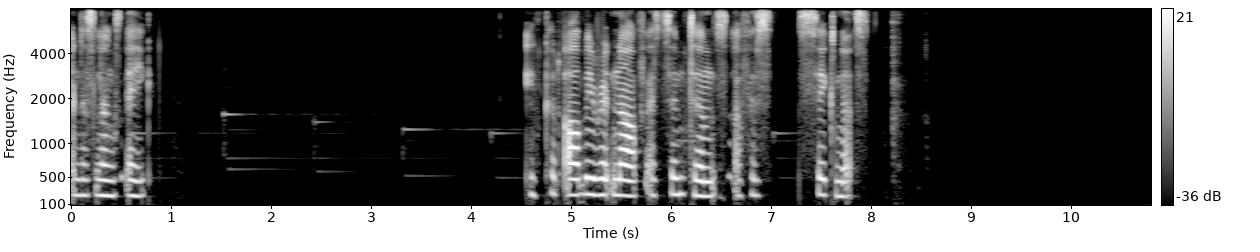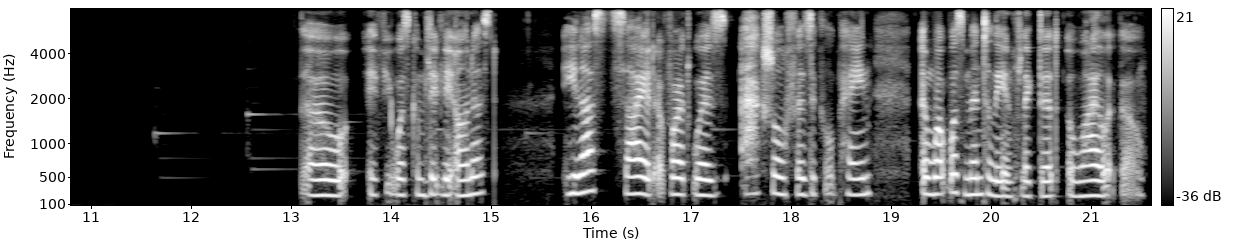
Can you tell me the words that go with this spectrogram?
and his lungs ached. It could all be written off as symptoms of his sickness. Though, if he was completely honest, he lost sight of what was actual physical pain and what was mentally inflicted a while ago.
